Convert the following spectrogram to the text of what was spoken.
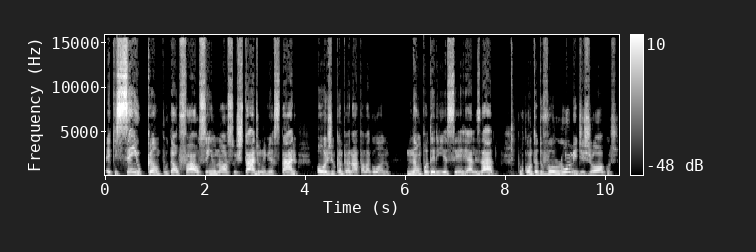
é que sem o campo da UFAL, sem o nosso estádio universitário, hoje o campeonato alagoano não poderia ser realizado, por conta do volume de jogos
